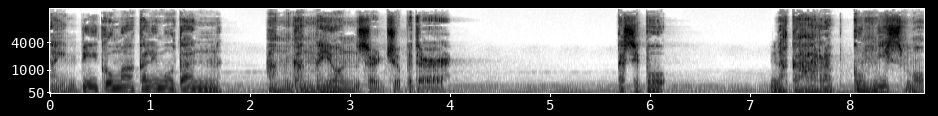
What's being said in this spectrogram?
na hindi ko makalimutan hanggang ngayon, Sir Jupiter. Kasi po, nakaharap ko mismo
